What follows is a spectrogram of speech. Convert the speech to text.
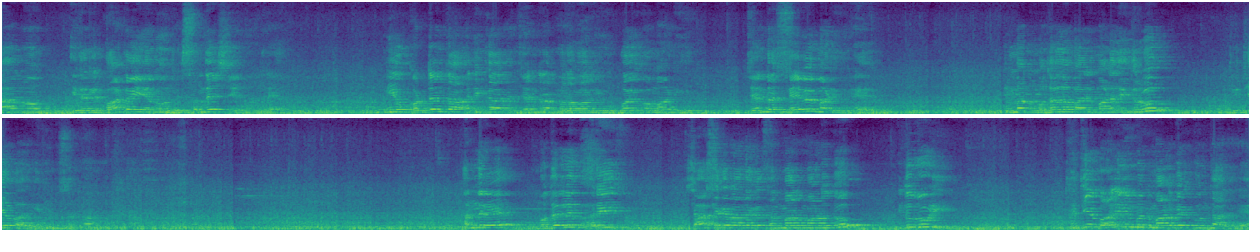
ನಾನು ಇದರಲ್ಲಿ ಪಾಠ ಏನು ಅಂದರೆ, ಸಂದೇಶ ಏನು ಅಂದರೆ ನೀವು ಕೊಟ್ಟಂಥ ಅಧಿಕಾರ ಜನರ ಪರವಾಗಿ ಉಪಯೋಗ ಮಾಡಿ, ಜನರ ಸೇವೆ ಮಾಡಿದರೆ ನಿಮ್ಮನ್ನು ಮೊದಲ ಬಾರಿ ಮಾಡದಿದ್ದರೂ ದ್ವಿತೀಯ ಬಾರಿ ನಿಮ್ಮ ಸನ್ಮಾನ. ಅಂದ್ರೆ ಮೊದಲನೇ ಬಾರಿ ಶಾಸಕರಾದಾಗ ಸನ್ಮಾನ ಮಾಡೋದು ಇದು ರೂಢಿ ದ್ವಿತೀಯ ಬಾರಿ ನಿಮ್ಮನ್ನು ಮಾಡಬೇಕು ಅಂತ ಆದರೆ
